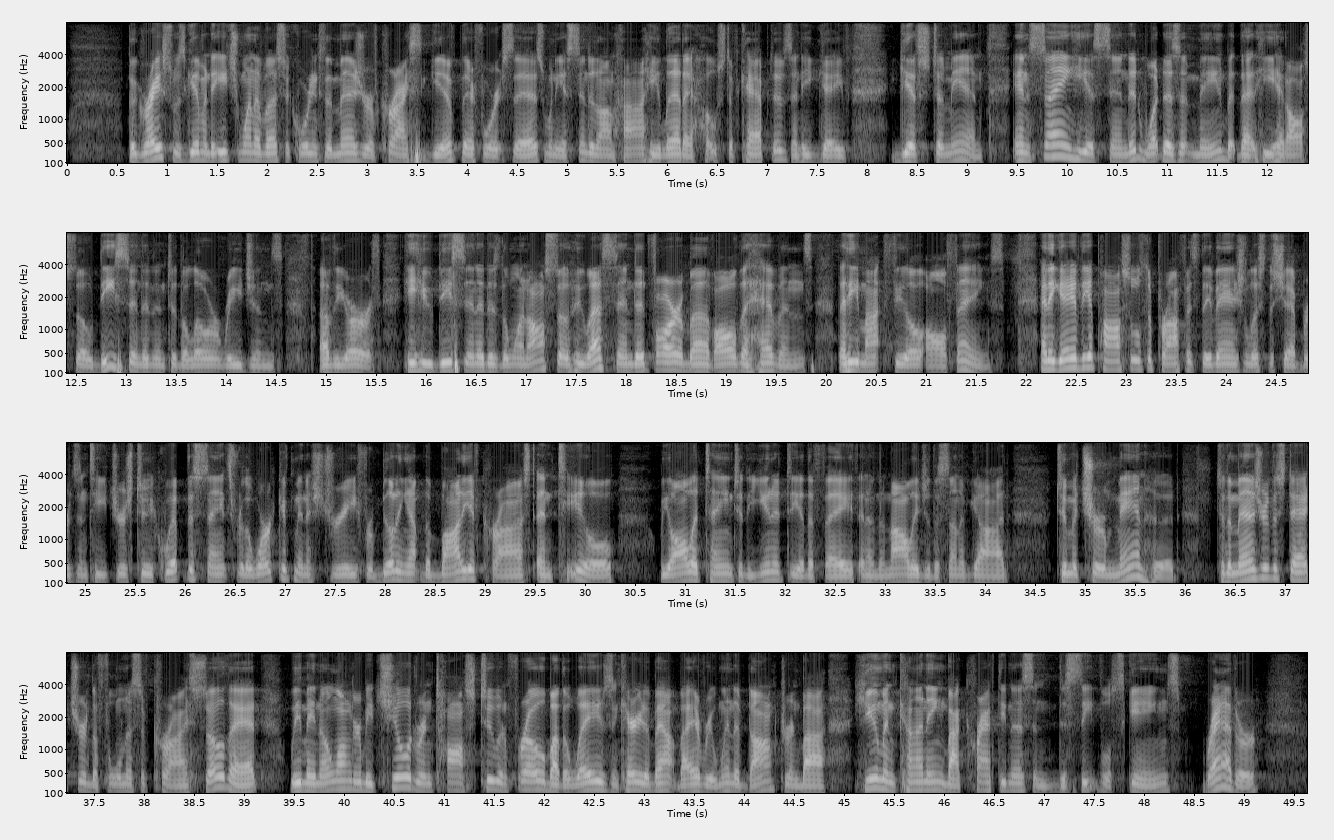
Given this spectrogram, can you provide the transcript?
But grace was given to each one of us according to the measure of Christ's gift. Therefore, it says, when he ascended on high, he led a host of captives and he gave gifts to men. In saying he ascended, what does it mean but that he had also descended into the lower regions of the earth? He who descended is the one also who ascended far above all the heavens that he might fill all things. And he gave the apostles, the prophets, the evangelists, the shepherds, and teachers to equip the saints for the work of ministry, for building up the body of Christ until we all attain to the unity of the faith and of the knowledge of the Son of God, to mature manhood, to the measure of the stature of the fullness of Christ, so that we may no longer be children tossed to and fro by the waves and carried about by every wind of doctrine, by human cunning, by craftiness and deceitful schemes. Rather,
